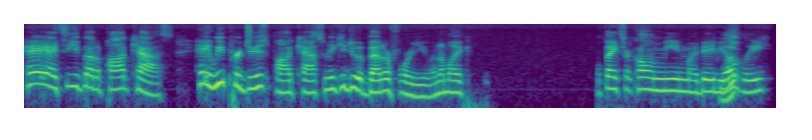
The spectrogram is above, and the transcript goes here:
Hey, I see you've got a podcast. Hey, we produce podcasts and we can do it better for you. And I'm like, Well, thanks for calling me and my baby Look- ugly.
